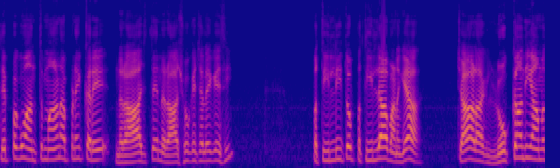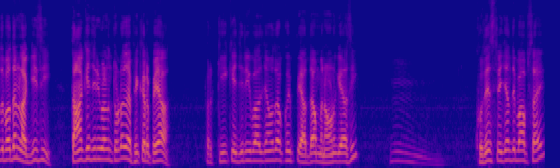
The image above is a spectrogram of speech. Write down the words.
ਤੇ ਭਗਵੰਤ ਮਾਨ ਆਪਣੇ ਘਰੇ ਨਾਰਾਜ਼ ਤੇ ਨਿਰਾਸ਼ ਹੋ ਕੇ ਚਲੇ ਗਏ ਸੀ। ਪਤੀਲੀ ਤੋਂ ਪਤੀਲਾ ਬਣ ਗਿਆ ਚਾਹ ਵਾਲਾ ਲੋਕਾਂ ਦੀ ਆਮਦ ਵਧਣ ਲੱਗੀ ਸੀ ਤਾਂ ਕੇਜਰੀਵਾਲ ਨੂੰ ਥੋੜਾ ਜਿਹਾ ਫਿਕਰ ਪਿਆ। ਪਰ ਕੀ ਕੇਜਰੀਵਾਲ ਜਾਂ ਉਹਦਾ ਕੋਈ ਪਿਆਦਾ ਮਨਾਉਣ ਗਿਆ ਸੀ? ਹੂੰ। ਖੁਦੇ ਸਟੇਜਾਂ ਤੇ ਵਾਪਸ ਆਏ।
